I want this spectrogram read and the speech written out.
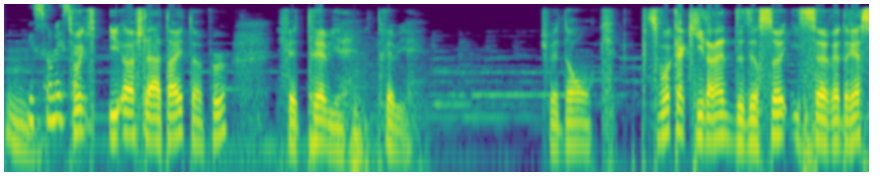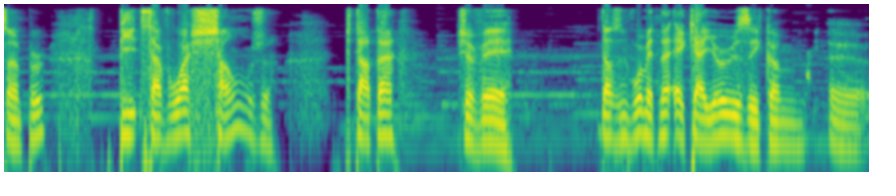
Hmm. Ils sont les Tu vois qu'il hoche la tête un peu. Il fait très bien, très bien. Je vais donc. Puis tu vois quand il arrête de dire ça, il se redresse un peu. Puis sa voix change. Puis t'entends, je vais dans une voix maintenant écailleuse et comme euh,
